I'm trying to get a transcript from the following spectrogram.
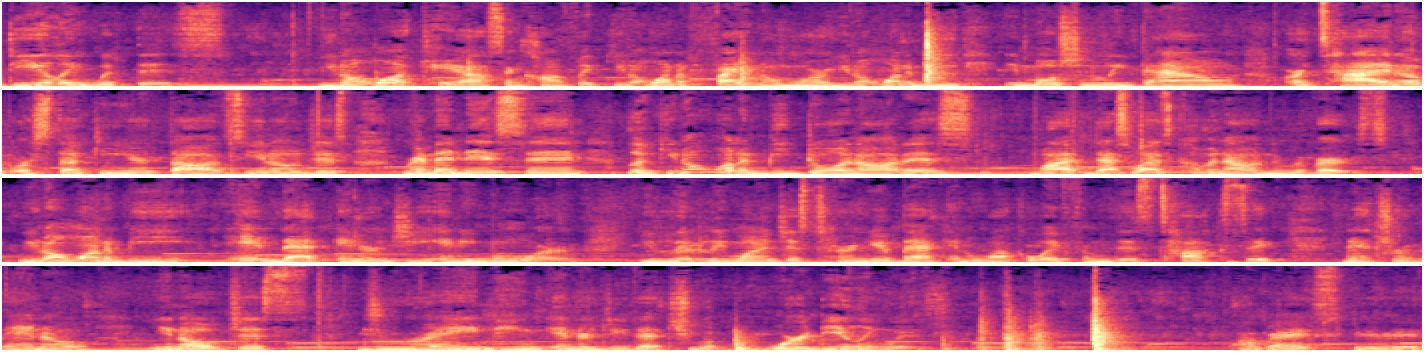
dealing with this. You don't want chaos and conflict. You don't want to fight no more. You don't want to be emotionally bound or tied up or stuck in your thoughts, you know, just reminiscing. Look, you don't want to be doing all this. Why that's why it's coming out in the reverse. You don't want to be in that energy anymore. You literally want to just turn your back and walk away from this toxic, detrimental, you know, just draining energy that you were dealing with. All right, spirit.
